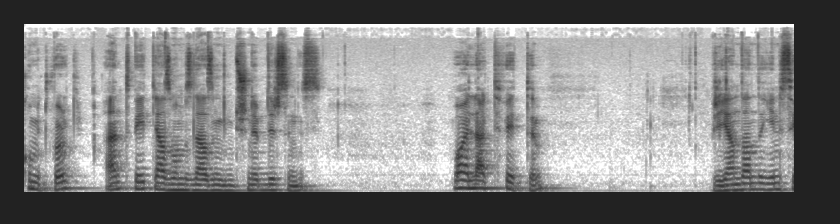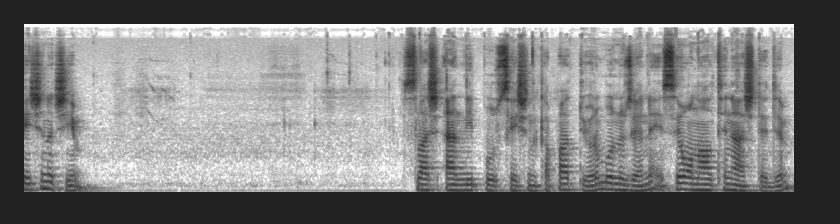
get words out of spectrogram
Commit work and wait yazmamız lazım gibi düşünebilirsiniz. While aktif ettim. Bir yandan da yeni session açayım. Slash n deyip bu session'ı kapat diyorum. Bunun üzerine SE16'ını aç dedim.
